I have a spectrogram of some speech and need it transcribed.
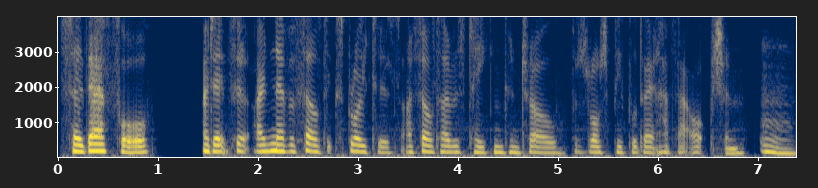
so therefore I don't feel I never felt exploited. I felt I was taking control, but a lot of people don't have that option. Mm.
